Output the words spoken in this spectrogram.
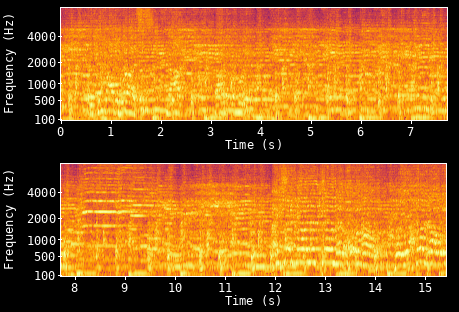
وكلمة أبو فراس نعم. تعال قموري أي شركة للدولة الحرمة ويا حلوة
